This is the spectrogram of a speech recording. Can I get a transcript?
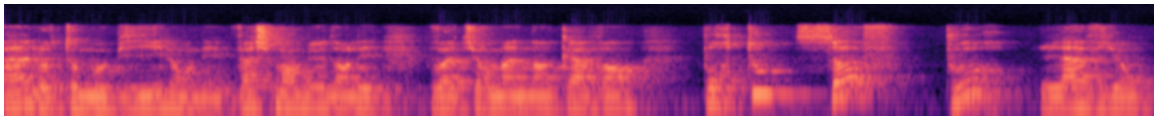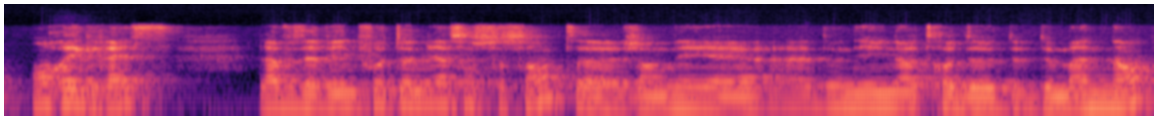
Hein, l'automobile, on est vachement mieux dans les voitures maintenant qu'avant. Pour tout, sauf pour l'avion. On régresse. Là, vous avez une photo de 1960. Euh, j'en ai euh, donné une autre de, maintenant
